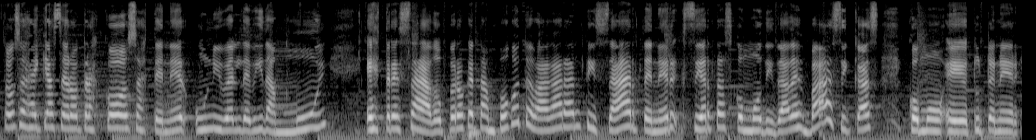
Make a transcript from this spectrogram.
Entonces hay que hacer otras cosas, tener un nivel de vida muy estresado, pero que tampoco te va a garantizar tener ciertas comodidades básicas, como eh, tú tener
